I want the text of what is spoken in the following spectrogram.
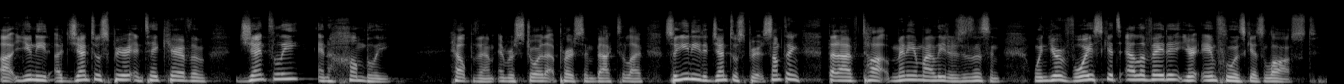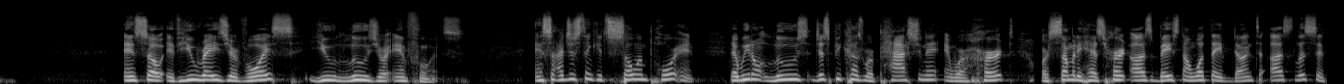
Uh, you need a gentle spirit and take care of them gently and humbly. Help them and restore that person back to life. So you need a gentle spirit. Something that I've taught many of my leaders is listen, when your voice gets elevated, your influence gets lost. And so if you raise your voice, you lose your influence. And so I just think it's so important that we don't lose just because we're passionate and we're hurt or somebody has hurt us based on what they've done to us. Listen,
